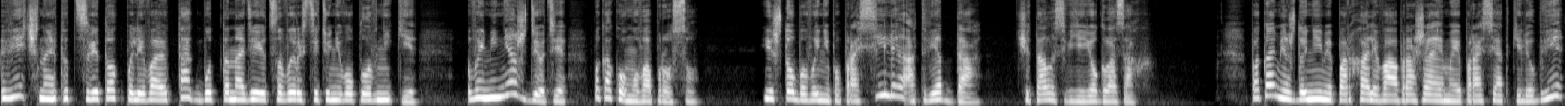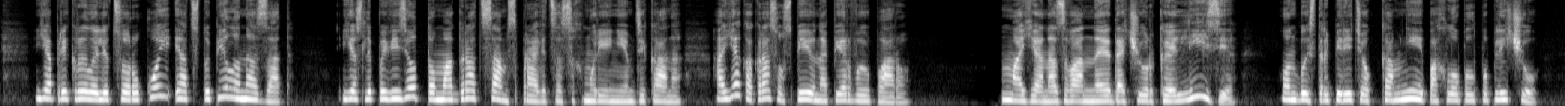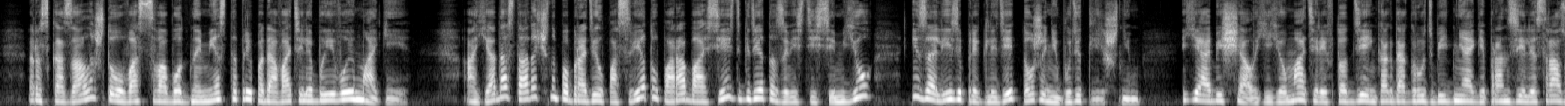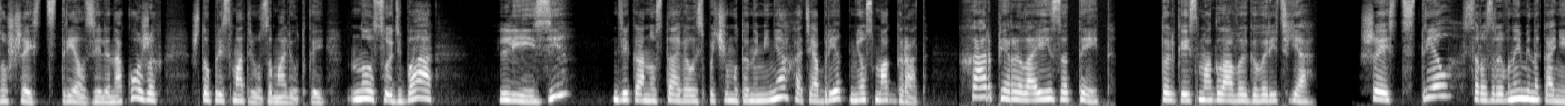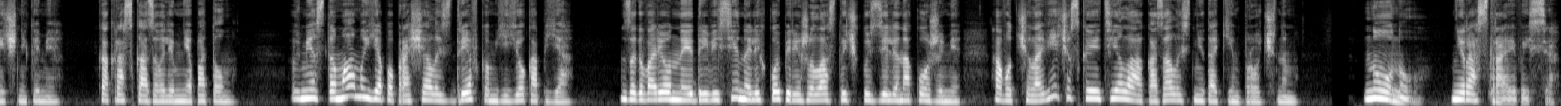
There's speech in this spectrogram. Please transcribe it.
Вечно этот цветок поливают так, будто надеются вырастить у него плавники. Вы меня ждете? По какому вопросу? И что бы вы ни попросили, ответ «да», читалось в ее глазах. Пока между ними порхали воображаемые поросятки любви, я прикрыла лицо рукой и отступила назад. Если повезет, то Маград сам справится с охмурением декана, а я как раз успею на первую пару. Моя названная дочурка Лизи, он быстро перетек ко мне и похлопал по плечу, рассказала, что у вас свободное место преподавателя боевой магии. А я достаточно побродил по свету, пора бы осесть где-то, завести семью, и за Лизе приглядеть тоже не будет лишним. Я обещал ее матери в тот день, когда грудь бедняги пронзили сразу шесть стрел зеленокожих, что присмотрю за малюткой. Но судьба... Лизи? Декан уставилась почему-то на меня, хотя бред нес Макград. Харпер и Лоиза Тейт. Только и смогла выговорить я. Шесть стрел с разрывными наконечниками, как рассказывали мне потом. Вместо мамы я попрощалась с древком ее копья. Заговоренная древесина легко пережила стычку с зеленокожими, а вот человеческое тело оказалось не таким прочным. «Ну-ну, не расстраивайся».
